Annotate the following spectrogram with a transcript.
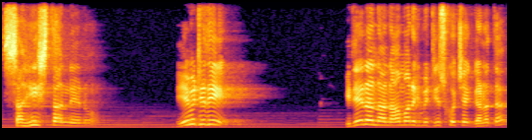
సహిస్తాను నేను. ఏమిటిది? ఇదేనా నా నామానికి మీరు తీసుకొచ్చే ఘనత?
